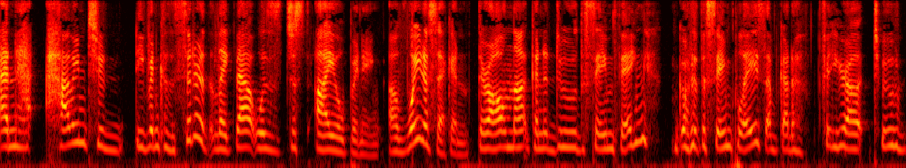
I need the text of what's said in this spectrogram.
and ha- having to even consider like that was just eye opening of wait a second they're all not going to do the same thing go to the same place i've got to figure out two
